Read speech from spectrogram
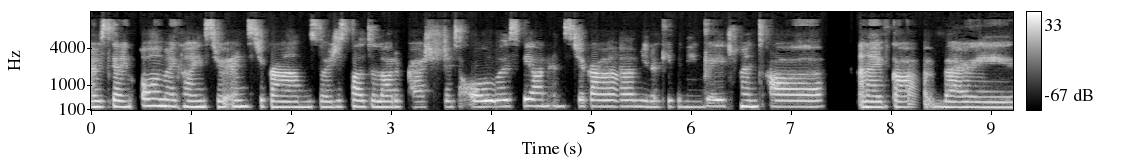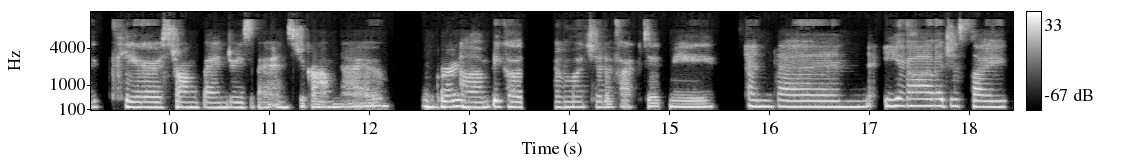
I was getting all my clients through Instagram. So I just felt a lot of pressure to always be on Instagram, you know, keeping the engagement up. And I've got very clear, strong boundaries about Instagram now. Great. Um, because how much it affected me. And then, yeah, just like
